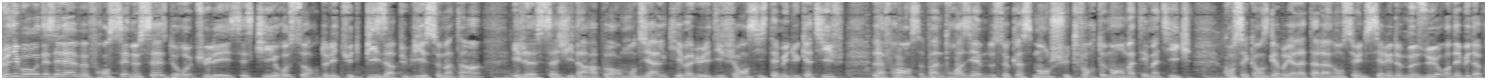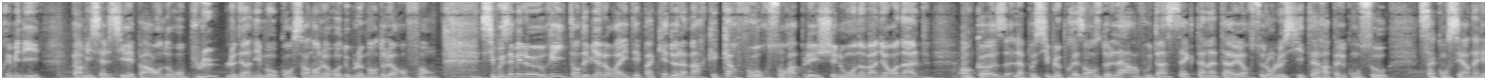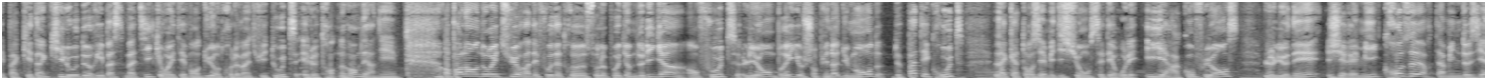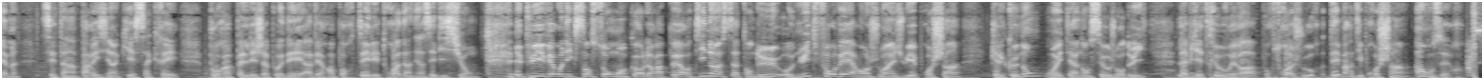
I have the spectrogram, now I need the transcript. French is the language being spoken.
Le niveau des élèves français ne cesse de reculer. C'est ce qui ressort de l'étude PISA publiée ce matin. Il s'agit d'un rapport mondial qui évalue les différents systèmes éducatifs. La France, 23e de ce classement, chute fortement en mathématiques. Conséquence, Gabriel Attal a annoncé une série de mesures en début d'après-midi. Parmi celles-ci, les parents n'auront plus le dernier mot concernant le redoublement de leur enfant. Si vous aimez le riz, tendez bien l'oreille. Des paquets de la marque Carrefour sont rappelés chez nous en Auvergne-Rhône-Alpes. En cause, la possible présence de larves ou d'insectes à l'intérieur selon le site Rappel Conso. Ça concerne les paquets d'un kilo de riz basmati qui ont été vendus entre le 28 août et le 30 novembre dernier. En parlant en nourriture, à défaut d'être sur le podium de Ligue 1 en foot, Lyon brille au championnat du monde de pâte et croûte. La 14e édition s'est déroulée hier à Confluence. Le Lyonnais Jérémy Crozer termine deuxième. C'est un Parisien qui est sacré. Pour rappel, les Japonais avaient remporté les trois dernières éditions. Et puis Véronique Sanson ou encore le rappeur Dinos attendu aux Nuits de Fourvière en juin et juillet prochain. Quelques noms ont été annoncés aujourd'hui. La billetterie ouvrira pour trois jours dès mardi prochain à 11h.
